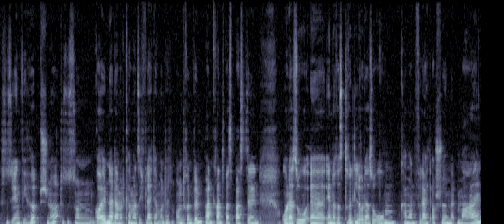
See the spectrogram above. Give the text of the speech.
Das ist irgendwie hübsch, ne? Das ist so ein goldener, damit kann man sich vielleicht am unteren Wimpernkranz was basteln. Oder so äh, inneres Drittel oder so oben kann man vielleicht auch schön mit malen.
